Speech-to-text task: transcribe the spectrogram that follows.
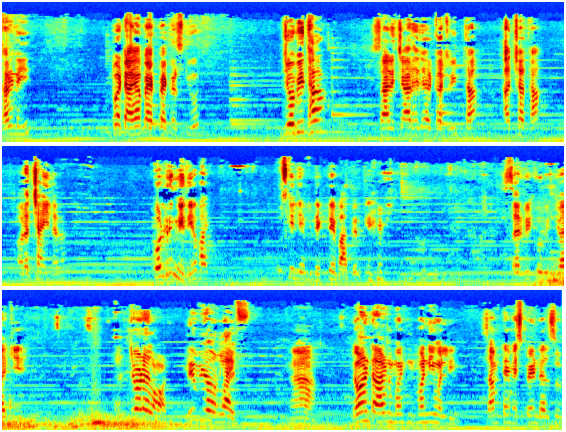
घर नहीं पटाया बैकपैकर्स की ओर। जो भी था साढ़े चार हज़ार का ट्रिप था। अच्छा था और अच्छा ही लगा। कोल्ड ड्रिंक नहीं दिया भाई। उसके लिए अभी देखते हैं बात करके सर भी खूब एंजॉय किए। Lot. Live your life. हाँ। Don't earn money only. Sometimes spend also.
